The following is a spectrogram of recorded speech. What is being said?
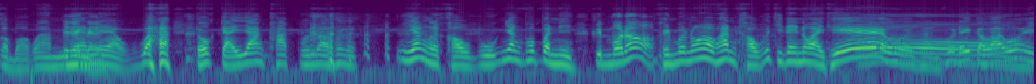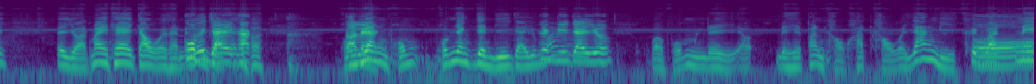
ก็บอกว่าเป็นจัแม่งนใด แล้ว ว่าตกใจย่างคักเพิ่นว่าเพิ่นยังละเขาปลูกยังพอปานนี้ขึ้นโมโน ขึ้นบ่เน้อพันเขาก็สิได้น้อยเท่โอ้โอ้ยท่านผู้ใดก็ว่าโอ้ยแต่ยอดไม่แท้เจ้าว่าท่านกุ้มเอ้ยใจครับผตอมนแรก ยังผมผมยังเย็นดีใจอยู่ยังดีใจอยู่ว่าผมได้เอาได้เฮ็ดพันธุ์เขาคัดเขาไว้ย่างดีขึ้นว่าแน่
